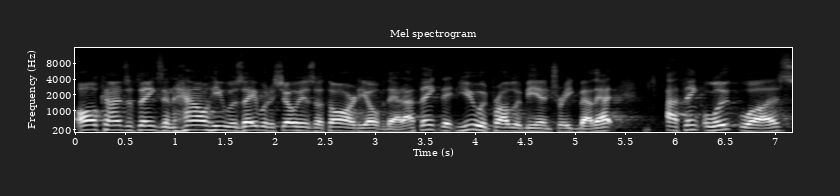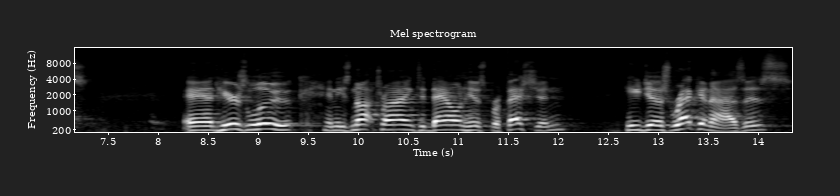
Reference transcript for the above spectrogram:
all kinds of things and how he was able to show his authority over that. I think that you would probably be intrigued by that. I think Luke was. And here's Luke, and he's not trying to down his profession. He just recognizes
